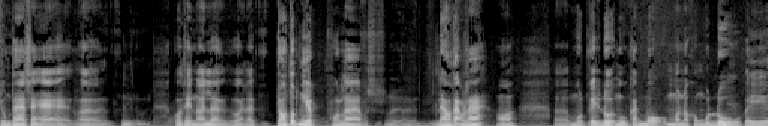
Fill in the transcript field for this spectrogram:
chúng ta sẽ uh, có thể nói là gọi là cho tốt nghiệp hoặc là ờ, đào tạo ra đó. Uh, một cái đội ngũ cán bộ mà nó không có đủ cái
